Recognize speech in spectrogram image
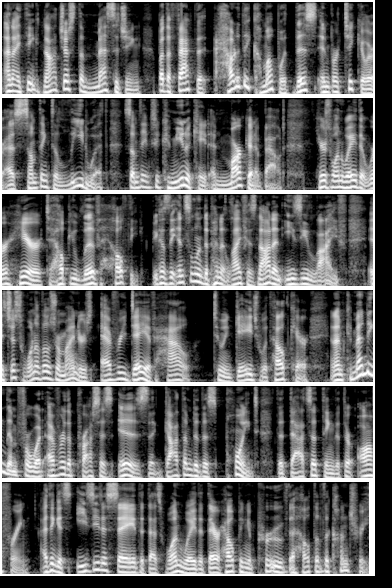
And I think not just the messaging, but the fact that how did they come up with this in particular as something to lead with, something to communicate and market about? Here's one way that we're here to help you live healthy because the insulin dependent life is not an easy life. It's just one of those reminders every day of how to engage with healthcare. And I'm commending them for whatever the process is that got them to this point that that's a thing that they're offering. I think it's easy to say that that's one way that they're helping improve the health of the country.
